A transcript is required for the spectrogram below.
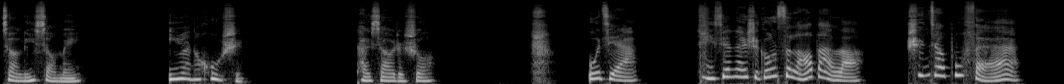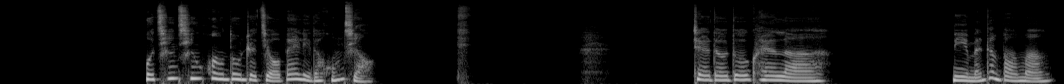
叫李小梅，医院的护士。她笑着说：“吴姐，你现在是公司老板了，身价不菲。”我轻轻晃动着酒杯里的红酒，这都多亏了你们的帮忙。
